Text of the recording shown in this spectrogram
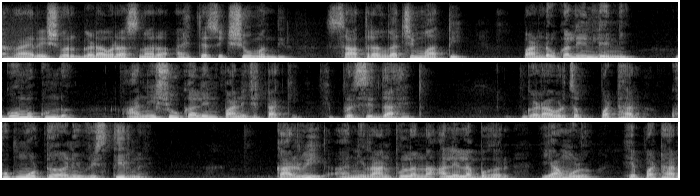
रायरेश्वर गडावर असणारं ऐतिहासिक शिवमंदिर सात रंगाची माती पांडवकालीन लेणी गोमुकुंड आणि शिवकालीन पाण्याची टाकी ही प्रसिद्ध आहेत. गडावरचं पठार खूप मोठं आणि विस्तीर्ण आहे. कारवी आणि रानफुलांना आलेला बहर यामुळं हे पठार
